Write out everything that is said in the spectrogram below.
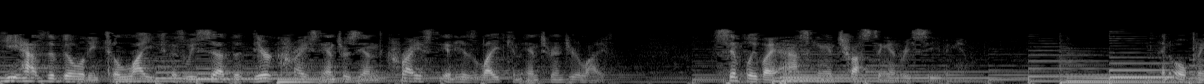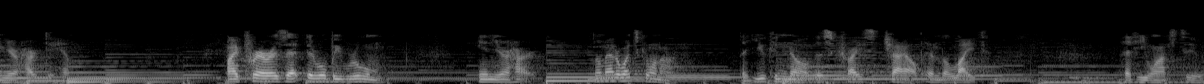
He has the ability to light, as we said, that dear Christ enters in. Christ in His light can enter into your life simply by asking and trusting and receiving Him and opening your heart to Him. My prayer is that there will be room in your heart, no matter what's going on, that you can know this Christ child and the light that He wants to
